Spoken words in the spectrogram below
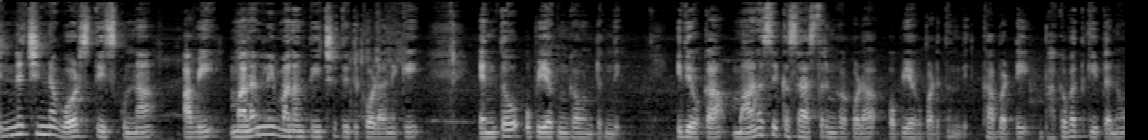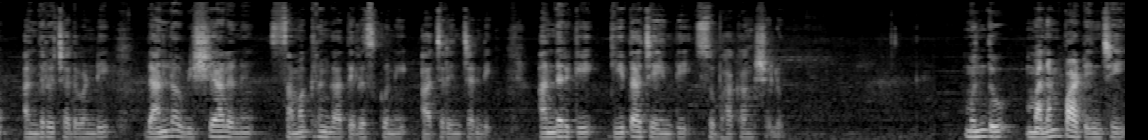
చిన్న చిన్న వర్డ్స్ తీసుకున్నా అవి మనల్ని మనం తీర్చిదిద్దుకోవడానికి ఎంతో ఉపయోగంగా ఉంటుంది. ఇది ఒక మానసిక శాస్త్రంగా కూడా ఉపయోగపడుతుంది. కాబట్టి భగవద్గీతను అందరూ చదవండి. దానిలో విషయాలను సమగ్రంగా తెలుసుకుని ఆచరించండి. అందరికీ గీతా జయంతి శుభాకాంక్షలు. ముందు మనం పాటించి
